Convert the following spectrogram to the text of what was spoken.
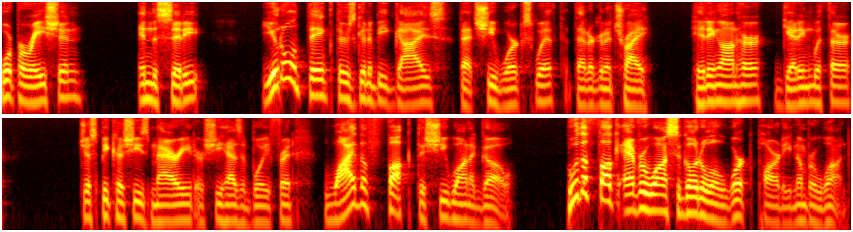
corporation in the city, you don't think there's going to be guys that she works with that are going to try hitting on her, getting with her just because she's married or she has a boyfriend? Why the fuck does she want to go? Who the fuck ever wants to go to a work party? Number one.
